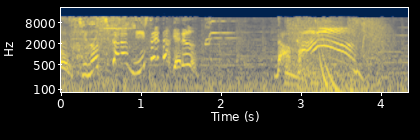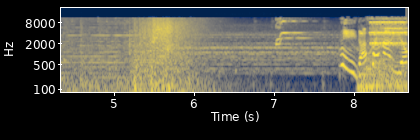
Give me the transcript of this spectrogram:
うちの力見せてあげる。ドカーン。逃がさないよ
